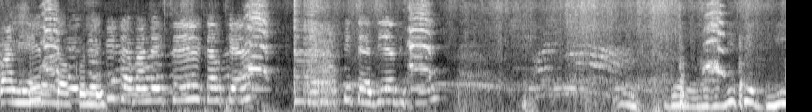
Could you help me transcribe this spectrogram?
বানিয়ে পিঠা বানাইছে কালকে। পিঠা দিয়ে দিছি। নিচে দিয়ে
